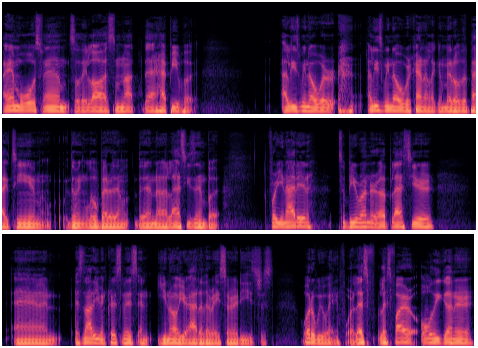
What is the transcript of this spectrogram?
I am a Wolves fan, so they lost. I'm not that happy, but at least we know we're at least we know we're kind of like a middle of the pack team. We're doing a little better than than uh, last season, but for United to be runner up last year, and it's not even Christmas, and you know you're out of the race already. It's just what are we waiting for? Let's let's fire Ole Gunnar,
